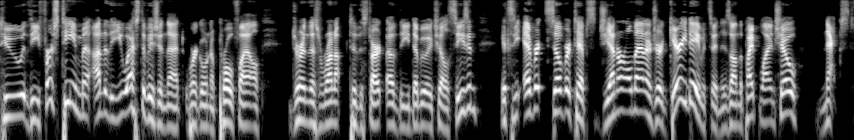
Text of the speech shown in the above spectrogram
to the first team out of the U.S. division that we're going to profile during this run up to the start of the WHL season. It's the Everett Silvertips general manager Garry Davidson is on the Pipeline Show next.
